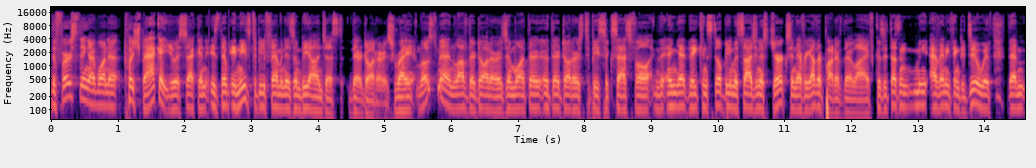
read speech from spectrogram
The first thing I want to push back at you a second is that it needs to be feminism beyond just their daughters, right? Most men love their daughters and want their their daughters to be successful, and yet they can still be misogynist jerks in every other part of their life because it doesn't have anything to do with them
